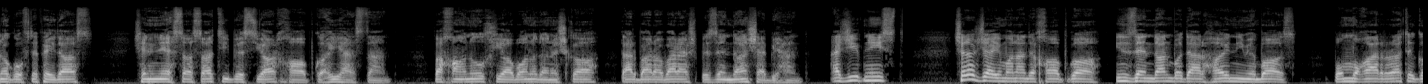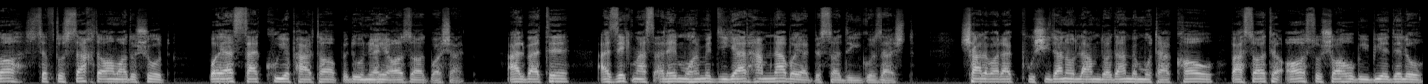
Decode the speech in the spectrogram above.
نگفته پیداست چنین احساساتی بسیار خوابگاهی هستند و خانه و خیابان و دانشگاه در برابرش به زندان شبیهند. عجیب نیست چرا جایی مانند خوابگاه این زندان با درهای نیمه باز با مقررات گاه سفت و سخت آمد و شد باید سکوی پرتاب به دنیای آزاد باشد؟ البته از یک مسئله مهم دیگر هم نباید به سادگی گذشت. شلوارک پوشیدن و لم دادن به متکا و بسات آس و شاه و بیبی دل و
